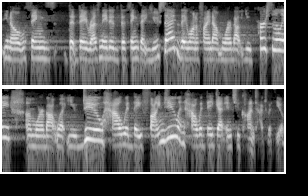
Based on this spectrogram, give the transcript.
you know things that they resonated the things that you said. They want to find out more about you personally, um, more about what you do. How would they find you, and how would they get into contact with you?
